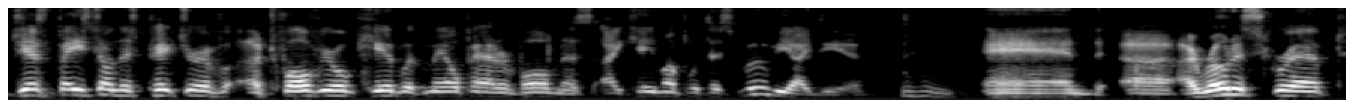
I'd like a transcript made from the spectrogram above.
just based on this picture of a 12 year old kid with male pattern baldness, I came up with this movie idea. Mm-hmm. and uh, I wrote a script.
